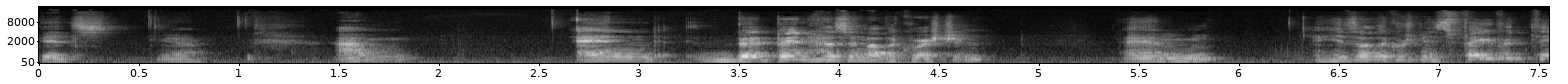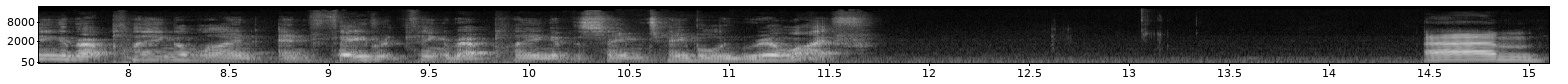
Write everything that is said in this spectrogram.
It's yeah. Um, and Ben Ben has another question. Um, his other question is favorite thing about playing online and favorite thing about playing at the same table in real life. Um,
